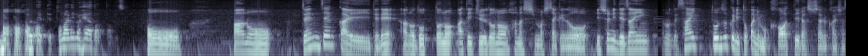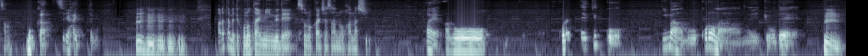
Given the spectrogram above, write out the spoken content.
はははは入居されてて隣の部屋だったんですよ。おお。あの、前々回でね、あのドットのアティチュードの話しましたけど、一緒にデザイン、なのでサイト作りとかにも関わっていらっしゃる会社さん？もうがっつり入っても。改めてこのタイミングでその会社さんのお話。はい、あのーこれって結構、今あのコロナの影響で、うん。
